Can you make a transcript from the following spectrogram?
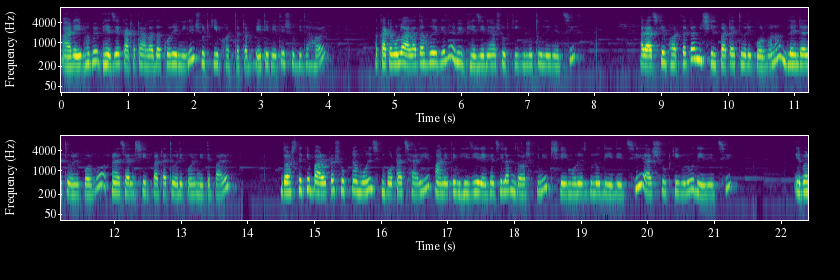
আর এইভাবে ভেজে কাঁটাটা আলাদা করে নিলে শুটকি ভর্তাটা বেটে নিতে সুবিধা হয়। আর কাঁটাগুলো আলাদা হয়ে গেলে আমি ভেজে নেওয়া শুটকিগুলো তুলে নিচ্ছি। আর আজকের ভর্তাটা আমি শিলপাটায় তৈরি করব না, ব্লেন্ডারে তৈরি করব। আপনারা চাইলে শিলপাটায় তৈরি করে নিতে পারেন। দশ থেকে বারোটা শুকনা মরিচ বোটা ছাড়িয়ে পানিতে ভিজিয়ে রেখেছিলাম দশ মিনিট। সেই মরিচগুলো দিয়ে দিচ্ছি আর শুটকিগুলোও দিয়ে দিচ্ছি। এবার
